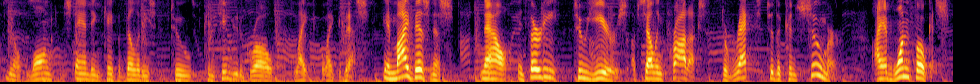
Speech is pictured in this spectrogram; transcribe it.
you know long-standing capabilities to continue to grow like like this. In my business now, in 32 years of selling products direct to the consumer, I had one focus,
